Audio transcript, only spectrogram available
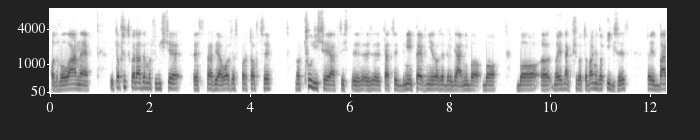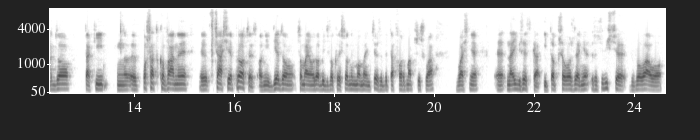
odwołane. I to wszystko razem oczywiście e, sprawiało, że sportowcy no, czuli się jacyś e, tacy mniej pewni, rozedrgani, bo, bo, bo e, no, jednak przygotowanie do igrzysk to jest bardzo taki mm, poszatkowany w czasie proces. Oni wiedzą, co mają robić w określonym momencie, żeby ta forma przyszła właśnie na igrzyska. I to przełożenie rzeczywiście wywołało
